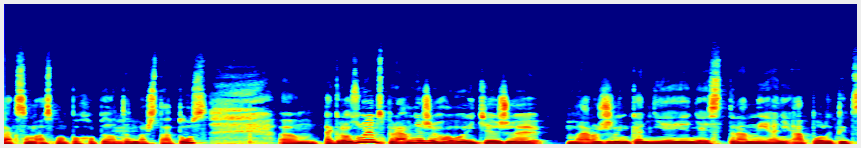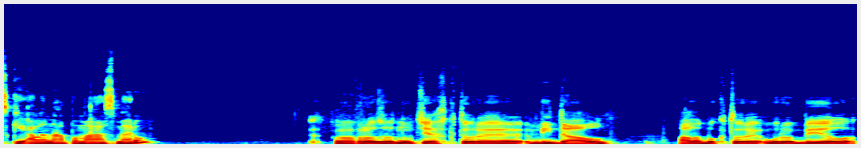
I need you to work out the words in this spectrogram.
Tak som aspoň pochopila mm-hmm. ten mhm. váš status. Um, tak rozumiem správne, že hovoríte, že Maro Žilinka nie je nestranný ani apolitický, ale napomáha Smeru? V rozhodnutiach, ktoré vydal, alebo ktoré urobil,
